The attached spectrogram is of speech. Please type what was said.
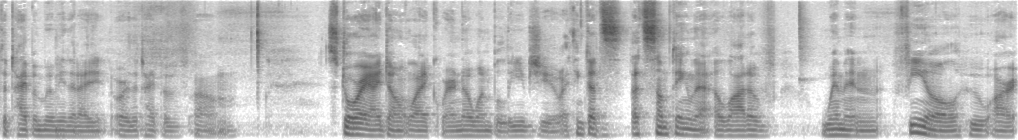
the type of movie that I or the type of um, story I don't like, where no one believes you. I think that's that's something that a lot of women feel who are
